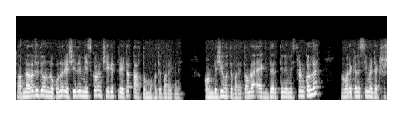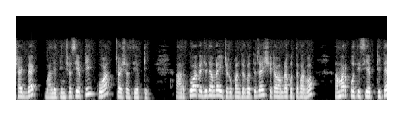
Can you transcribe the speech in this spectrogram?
তো আপনারা যদি অন্য কোনো রেশিওতে মিক্স করেন, সেক্ষেত্রে এটা তারতম্য হতে পারে এখানে, কম বেশি হতে পারে। তো আমরা এক দেড় তিনে মিশ্রণ করলে আমার এখানে সিমেন্ট একশো ষাট ব্যাগ, বালি তিনশো সিএফটি, কুয়া ছয়শো সিএফটি। আর কুয়াকে যদি আমরা ইটে রূপান্তর করতে যাই, সেটাও আমরা করতে পারব। আমার প্রতি সিএফটিতে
